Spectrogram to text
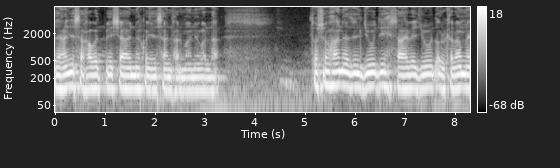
ہاں جی سخاوت پیشہ، نہ کوئی احسان فرمانے والا۔ تو سبحانہ ذیل جودی صاحب جود اور کرم ہے۔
